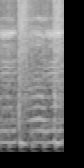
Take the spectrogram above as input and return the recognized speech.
um, um.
